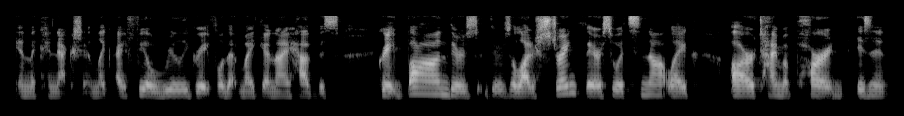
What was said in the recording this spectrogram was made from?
in the connection like i feel really grateful that micah and i have this great bond there's there's a lot of strength there so it's not like our time apart isn't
